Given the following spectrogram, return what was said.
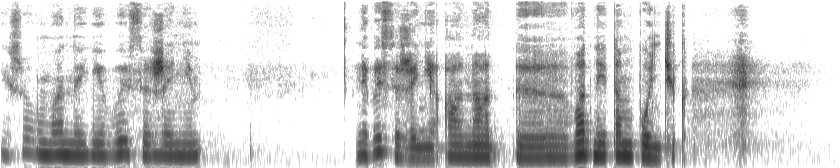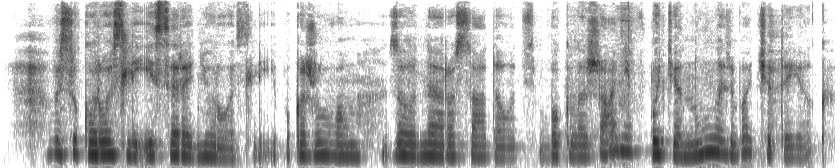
І ще в мене є висажені, не висажені, а на е, ватний тампончик. Високорослі і середньорослі. І покажу вам заодне розсада от баклажанів. Потягнулась, бачите як?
